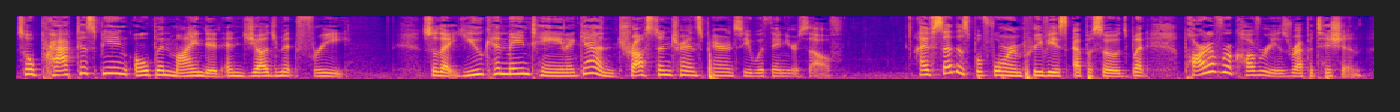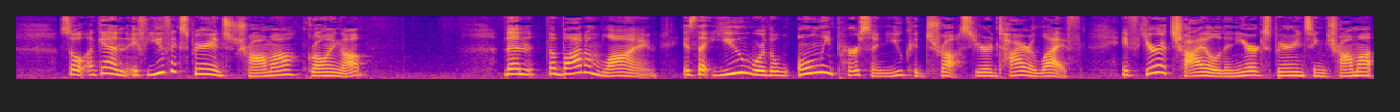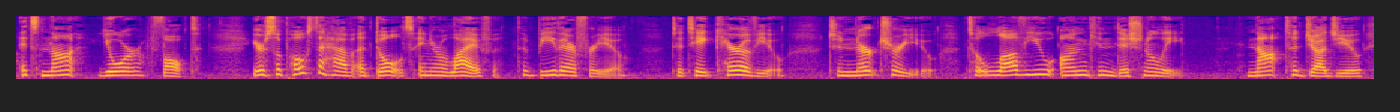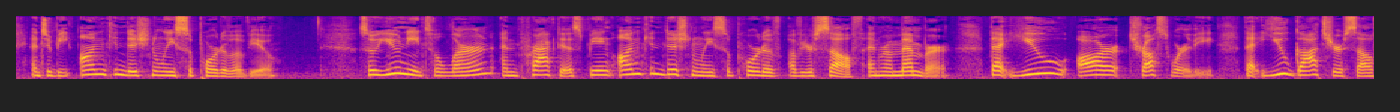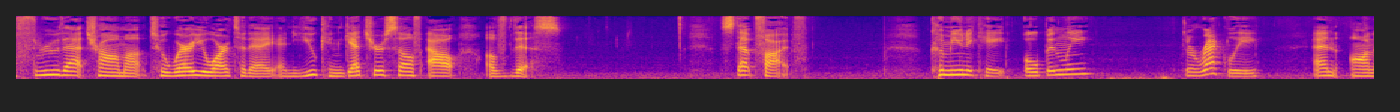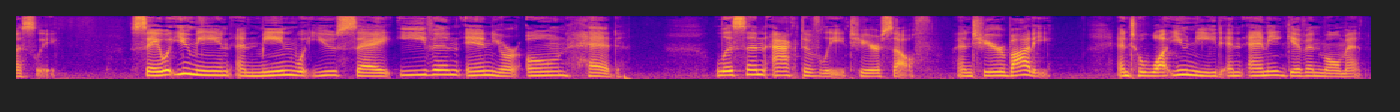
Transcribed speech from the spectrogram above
So practice being open minded and judgment free so that you can maintain, again, trust and transparency within yourself. I've said this before in previous episodes, but part of recovery is repetition. So, again, if you've experienced trauma growing up, then the bottom line is that you were the only person you could trust your entire life. If you're a child and you're experiencing trauma, it's not your fault. You're supposed to have adults in your life to be there for you, to take care of you, to nurture you, to love you unconditionally, not to judge you, and to be unconditionally supportive of you. So you need to learn and practice being unconditionally supportive of yourself and remember that you are trustworthy, that you got yourself through that trauma to where you are today and you can get yourself out of this. Step five, communicate openly, directly, and honestly. Say what you mean and mean what you say, even in your own head. Listen actively to yourself and to your body and to what you need in any given moment.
